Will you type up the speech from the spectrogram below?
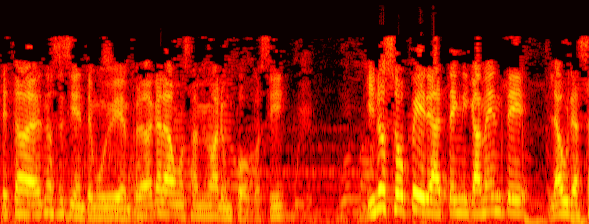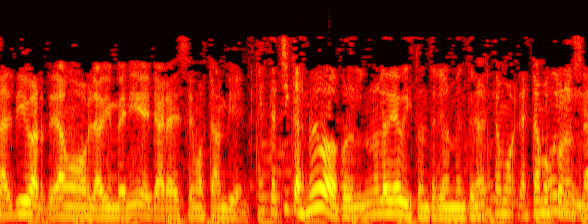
está- no se siente muy bien, pero de acá la vamos a mimar un poco, ¿sí? Y nos opera técnicamente Laura Saldívar, te damos la bienvenida y te agradecemos también. ¿Esta chica es nueva? Porque no la había visto anteriormente. La estamos, la estamos conociendo.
